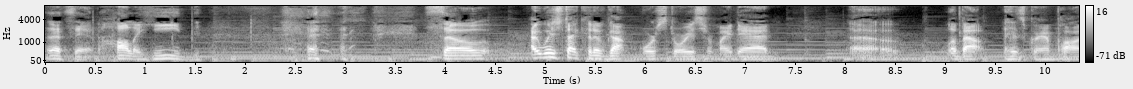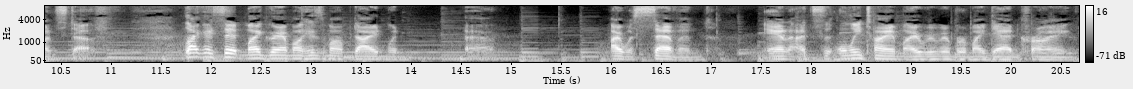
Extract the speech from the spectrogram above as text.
That's it, Halloween. so I wished I could have got more stories from my dad uh, about his grandpa and stuff. Like I said, my grandma, his mom died when uh, I was seven, and it's the only time I remember my dad crying.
